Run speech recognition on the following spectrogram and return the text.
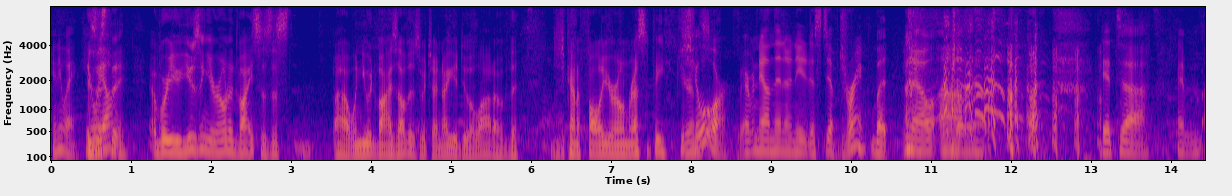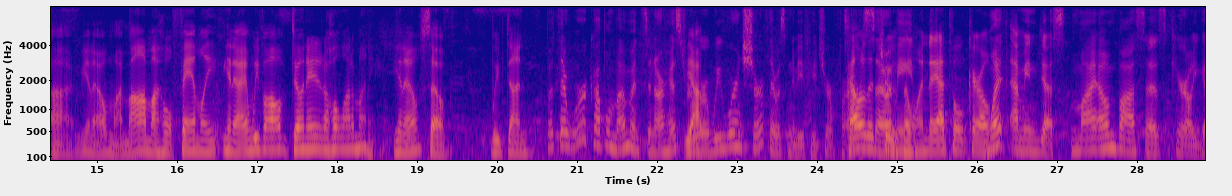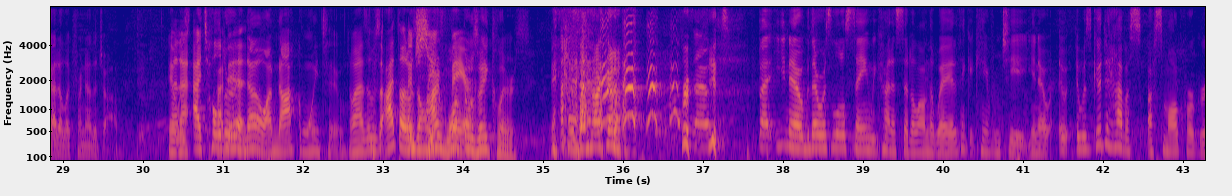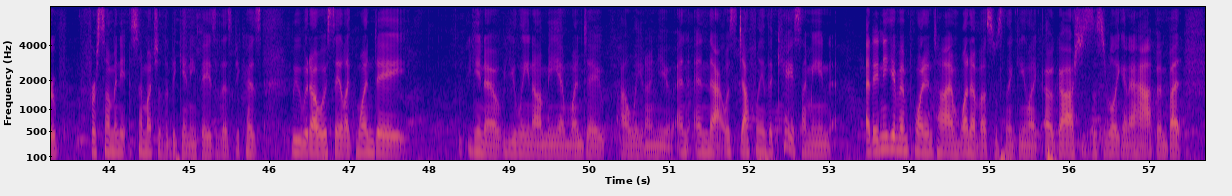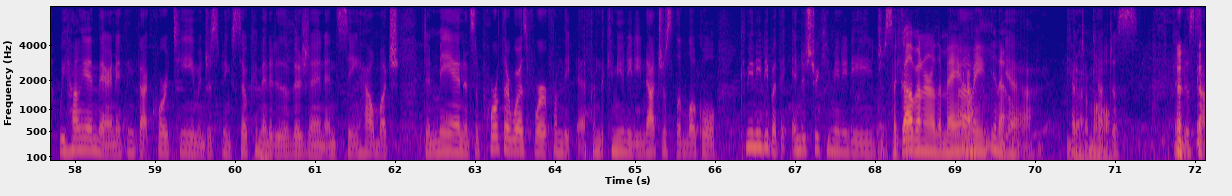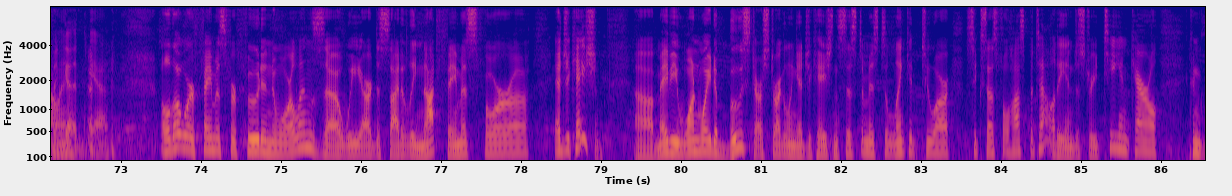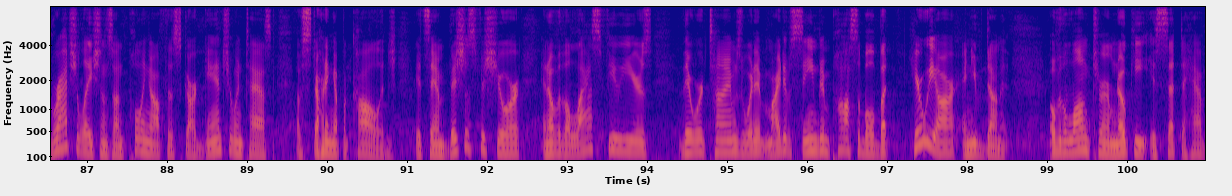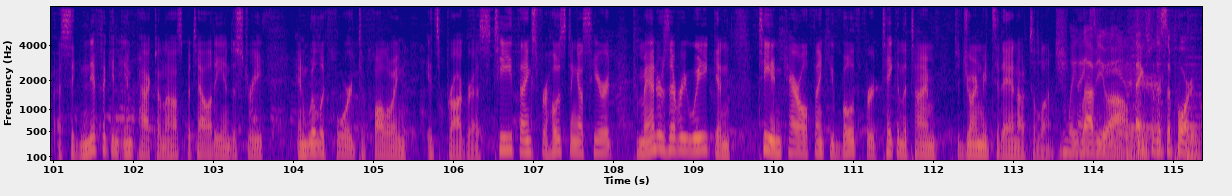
anyway, here is we are. the, were you using your own advice? Is this uh, when you advise others, which I know you do a lot of? The, did you kind of follow your own recipe? here in this? Sure. Every now and then I needed a stiff drink, but you know, um, it. Uh, and uh, you know, my mom, my whole family, you know, and we've all donated a whole lot of money, you know, so we've done. But there were a couple moments in our history Yeah. where we weren't sure if there was going to be a future for Tell her us. the So, truth. I mean, and one day I told Carol, What I mean, yes, my own boss says, Carol, you got to look for another job. It and was- I, I told I her, did. no, I'm not going to. Well, it was, I thought it was And only I want fair. those eclairs. I'm not gonna. refuse. But you know, there was a little saying we kind of said along the way. I think it came from Ti. You know, it, it was good to have a small core group for so many, so much of the beginning phase of this because we would always say like one day, you know, you lean on me, and one day I'll lean on you, and and that was definitely the case. I mean. At any given point in time, one of us was thinking like, "Oh gosh, is this really going to happen?" But we hung in there, and I think that core team and just being so committed to the vision and seeing how much demand and support there was for it from the from the community, not just the local community, but the industry community. Just the kept- governor, the mayor. I mean, you know. yeah, You kept, got 'em kept all. us kept us been going. good. Yeah. Although we're famous for food in New Orleans, uh, we are decidedly not famous for uh, education. Uh, maybe one way to boost our struggling education system is to link it to our successful hospitality industry. Ti and Carol, congratulations on pulling off this gargantuan task of starting up a college. It's ambitious for sure, and over the last few years, there were times when it might have seemed impossible, but here we are, and you've done it. Over the long term, NOCHI is set to have a significant impact on the hospitality industry, and we'll look forward to following its progress. Ti, thanks for hosting us here at Commanders every week, and Ti and Carol, thank you both for taking the time to join me today and Out to Lunch. We Thanks, love you all. Peter. Thanks for the support.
